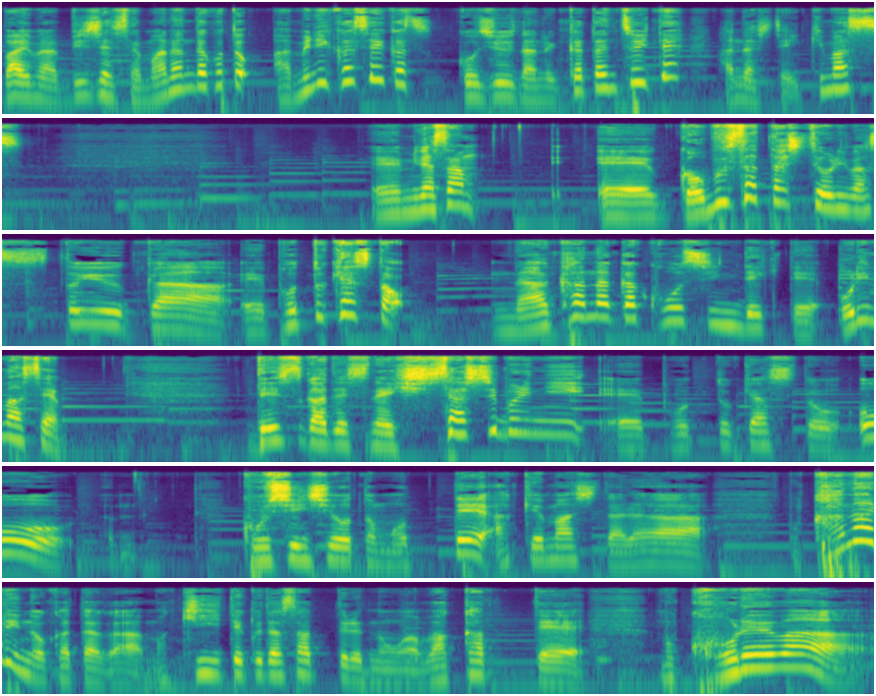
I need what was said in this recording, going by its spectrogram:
バイマービジネスで学んだこと、アメリカ生活50代の生き方について話していきます。えー、皆さん、えー、ご無沙汰しております。というか、えー、ポッドキャスト、なかなか更新できておりません。ですがですね、久しぶりに、えー、ポッドキャストを更新しようと思って開けましたら、かなりの方が、聞いてくださってるのが分かって、もうこれは、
